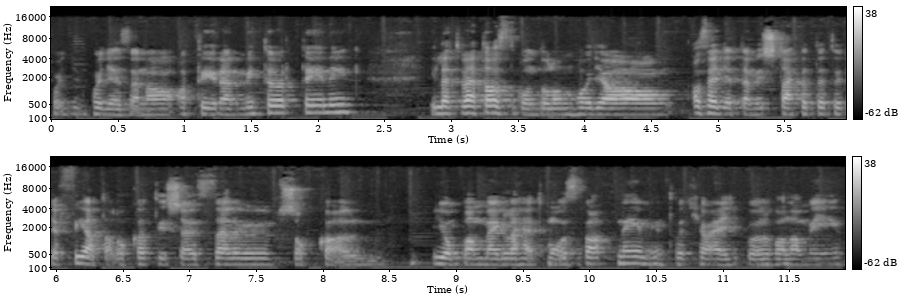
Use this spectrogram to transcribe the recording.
hogy, hogy ezen a, a téren mi történik illetve hát azt gondolom, hogy a, az egyetemistákat, tehát hogy a fiatalokat is ezzel sokkal jobban meg lehet mozgatni, mint hogyha egyből valami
